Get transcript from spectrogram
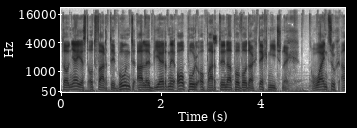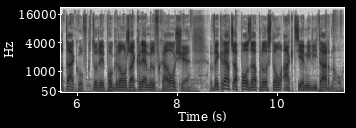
To nie jest otwarty bunt, ale bierny opór oparty na powodach technicznych. Łańcuch ataków, który pogrąża Kreml w chaosie, wykracza poza prostą akcję militarną.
